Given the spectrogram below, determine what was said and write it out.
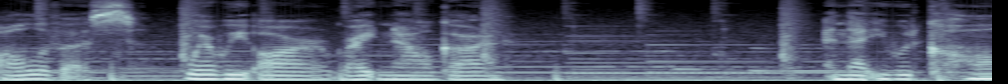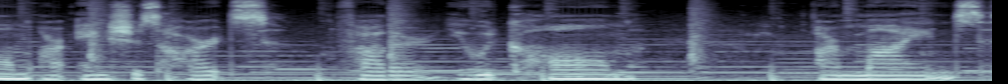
all of us where we are right now, God. and that you would calm our anxious hearts, Father. You would calm our minds,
